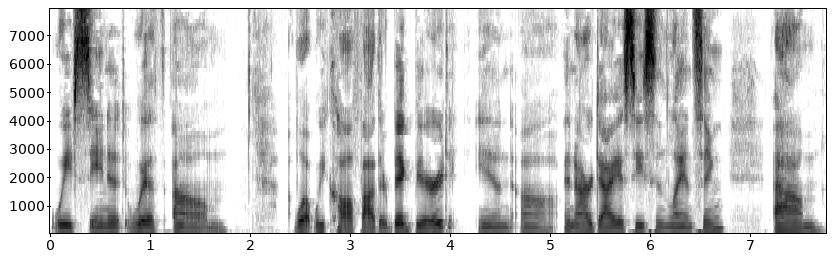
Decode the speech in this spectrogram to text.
We've seen it with um, what we call Father Bigbeard in uh, in our diocese in Lansing, um,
